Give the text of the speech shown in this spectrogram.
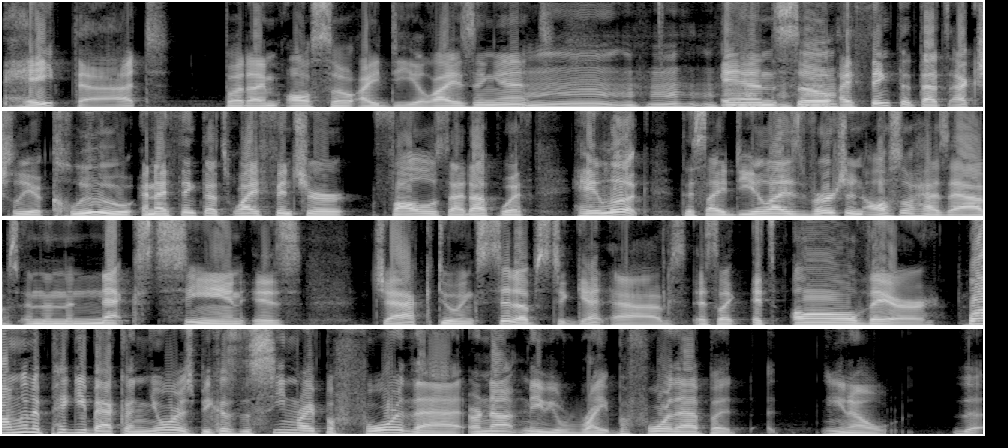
hate that, but I'm also idealizing it. Mm, mm-hmm, mm-hmm, and so mm-hmm. I think that that's actually a clue, and I think that's why Fincher follows that up with, "Hey, look, this idealized version also has abs," and then the next scene is Jack doing sit-ups to get abs. It's like it's all there. Well, I'm going to piggyback on yours because the scene right before that, or not maybe right before that, but you know, the,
